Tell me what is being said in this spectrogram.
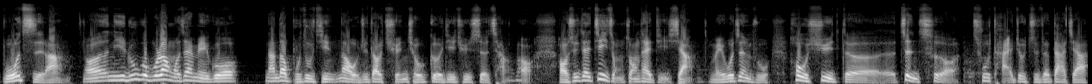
脖子啦。啊，你如果不让我在美国。拿到补助金，那我就到全球各地去设厂了。好，所以在这种状态底下，美国政府后续的政策出台，就值得大家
